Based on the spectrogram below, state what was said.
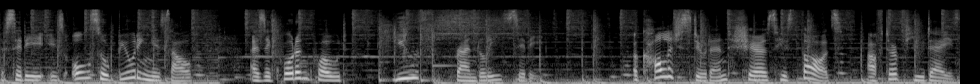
The city is also building itself as a quote unquote youth friendly city. A college student shares his thoughts after a few days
